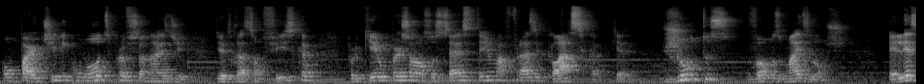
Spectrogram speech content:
compartilhe com outros profissionais de, de educação física, porque o Personal Sucesso tem uma frase clássica que é: Juntos vamos mais longe. Beleza?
